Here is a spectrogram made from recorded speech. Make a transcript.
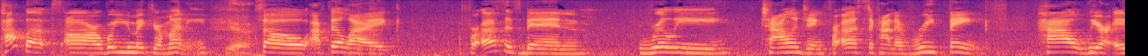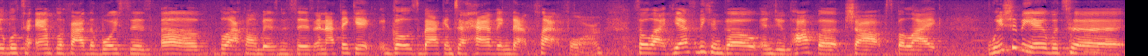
pop ups are where you make your money. Yeah. So I feel like for us, it's been really challenging for us to kind of rethink how we are able to amplify the voices of black owned businesses and i think it goes back into having that platform. So like yes we can go and do pop-up shops but like we should be able to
